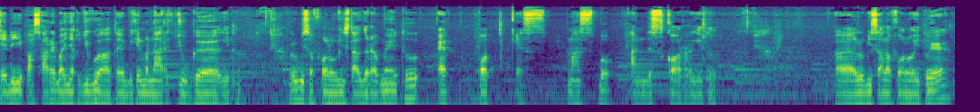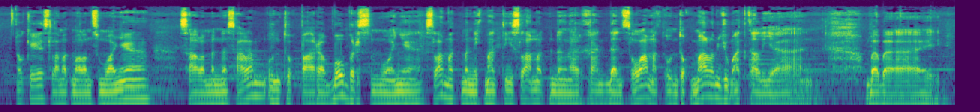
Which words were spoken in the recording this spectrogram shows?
Jadi pasarnya banyak juga katanya bikin menarik juga gitu. Lu bisa follow Instagramnya itu at podcast masbob underscore gitu. Uh, lu bisa lah follow itu ya. Oke selamat malam semuanya. Salam salam untuk para bober semuanya. Selamat menikmati selamat mendengarkan dan selamat untuk malam Jumat kalian. Bye bye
